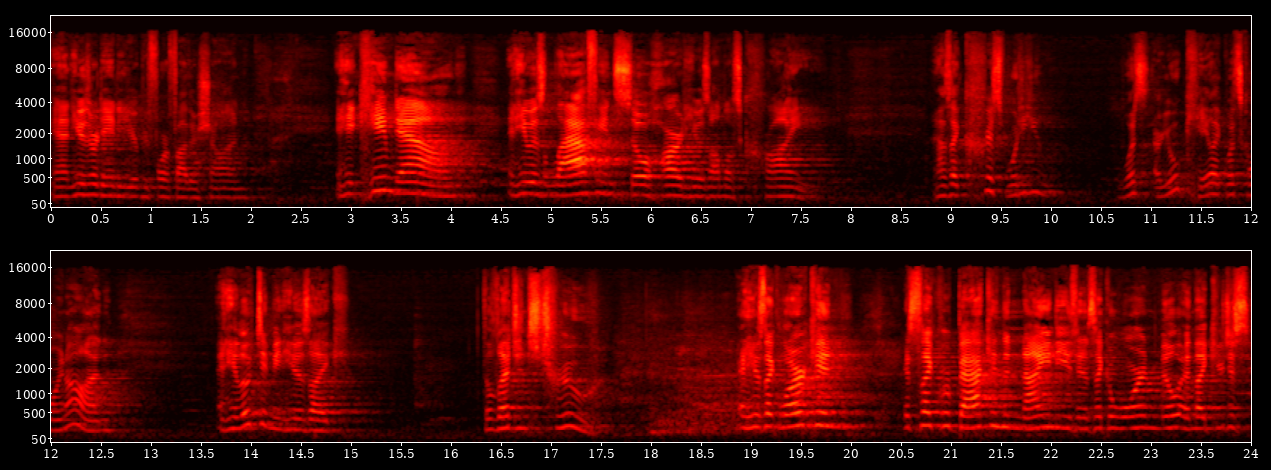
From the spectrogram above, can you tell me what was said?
and he was ordained a year before Father Sean. And he came down, and he was laughing so hard he was almost crying. And I was like, Chris, what are you, what's, are you okay? Like, what's going on? And he looked at me and he was like, the legend's true. and he was like, Larkin, it's like we're back in the 90s and it's like a Warren Miller, and like you're just,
